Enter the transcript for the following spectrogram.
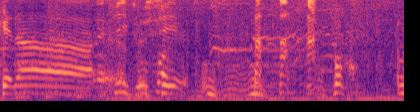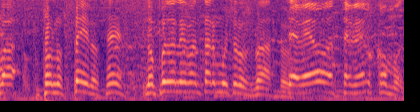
Queda... Preciso, un sí, un, un poco... va por los pelos, ¿eh? No puedo levantar mucho los brazos. Te veo, te veo cómodo.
